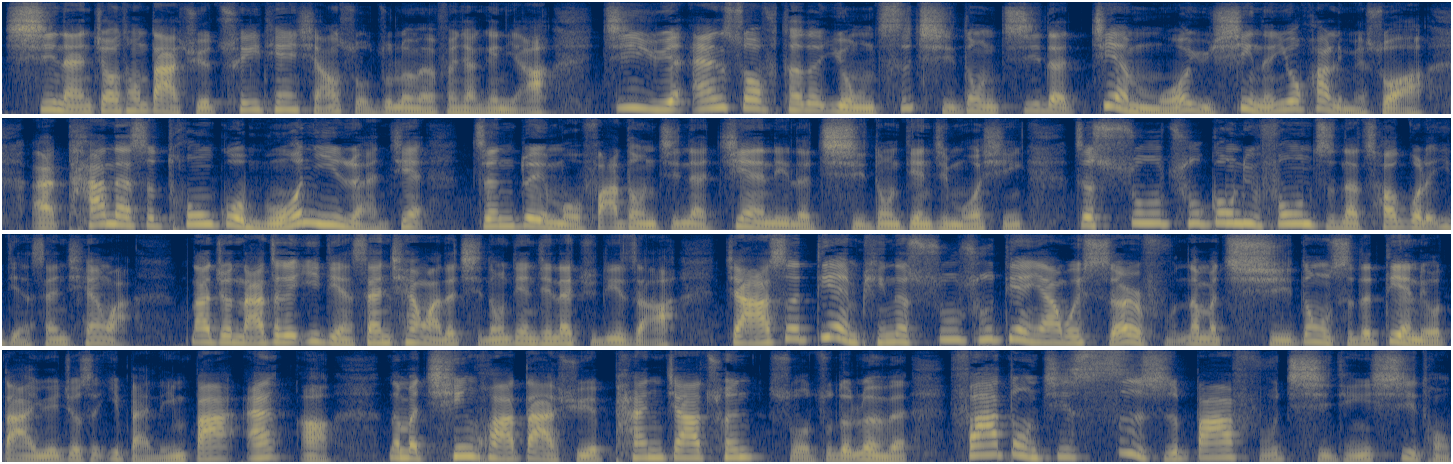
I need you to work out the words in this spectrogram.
西南交通大学崔天祥所著论文分享给你啊，基于 Ansoft 的永磁启动机的建模与性能优化里面说啊，哎，它呢是通过模拟软件针对某发动机呢建立了启动电机模型，这输出。功功率峰值呢超过了一点三千瓦，那就拿这个一点三千瓦的启动电机来举例子啊。假设电瓶的输出电压为十二伏，那么启动时的电流大约就是一百零八安啊。那么清华大学潘家春所著的论文《发动机四十八伏启停系统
